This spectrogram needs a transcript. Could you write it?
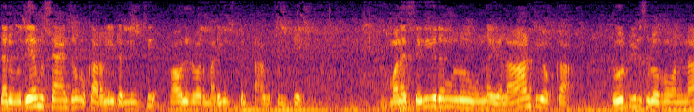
దాన్ని ఉదయం సాయంత్రం ఒక అర లీటర్ నుంచి పావు లీటర్ వరకు మరిగించుకొని తాగుతుంటే మన శరీరంలో ఉన్న ఎలాంటి యొక్క ప్రోటీన్స్ లోపం అన్నా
